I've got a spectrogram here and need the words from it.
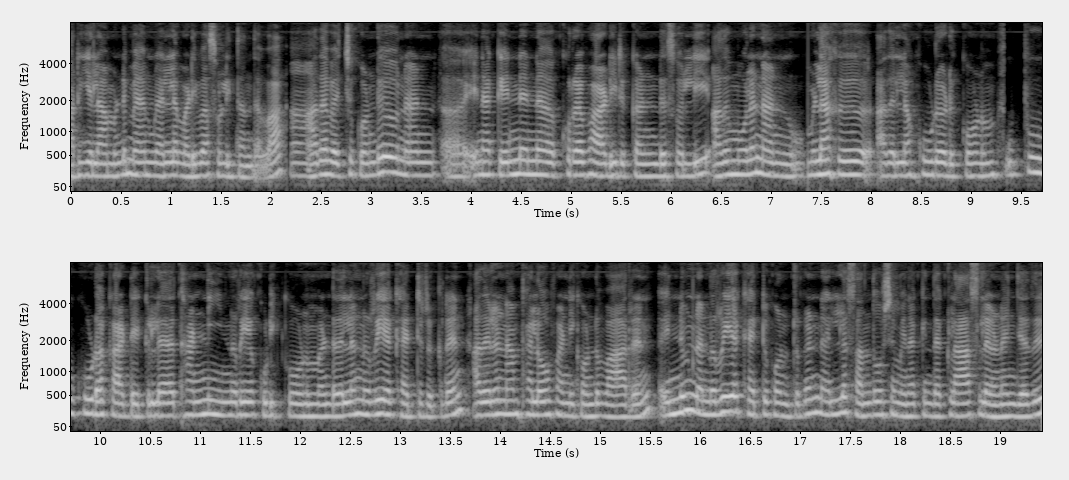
அறியலாம்னு மேம் நல்ல வடிவாக சொல்லி தந்தவா. அதை வச்சுக்கொண்டு நான் எனக்கு என்னென்ன குறைபாடு இருக்குன்னு சொல்லி அது மூலம் நான் மிளகு அதெல்லாம் கூட எடுக்கணும். உப்பு கூட காட்டிக்கல தண்ணி நிறைய குடிக்கணும்ன்றதெல்லாம் நிறைய கற்றுருக்கிறேன் அதெல்லாம் நான் ஃபெலோ பண்ணி கொண்டு வாரேன். இன்னும் நான் நிறைய கற்றுக்கொண்டிருக்கேன் நல்ல சந்தோஷம் எனக்கு இந்த கிளாஸில் இணைஞ்சது.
